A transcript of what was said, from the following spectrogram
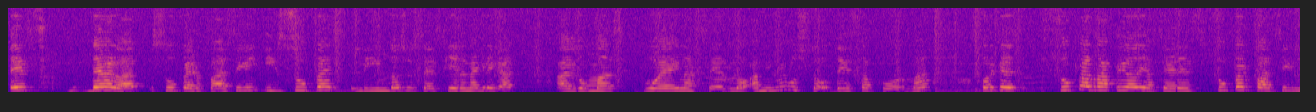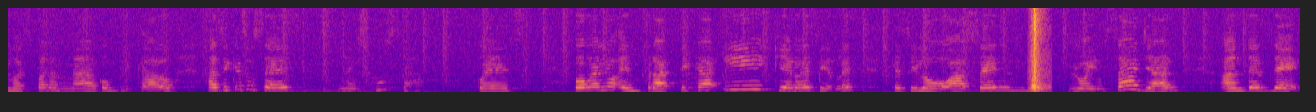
es de verdad súper fácil y súper lindo si ustedes quieren agregar algo más pueden hacerlo. A mí me gustó de esta forma porque es súper rápido de hacer, es súper fácil, no es para nada complicado. Así que si ustedes les gusta, pues pónganlo en práctica y quiero decirles que si lo hacen, lo ensayan, antes de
